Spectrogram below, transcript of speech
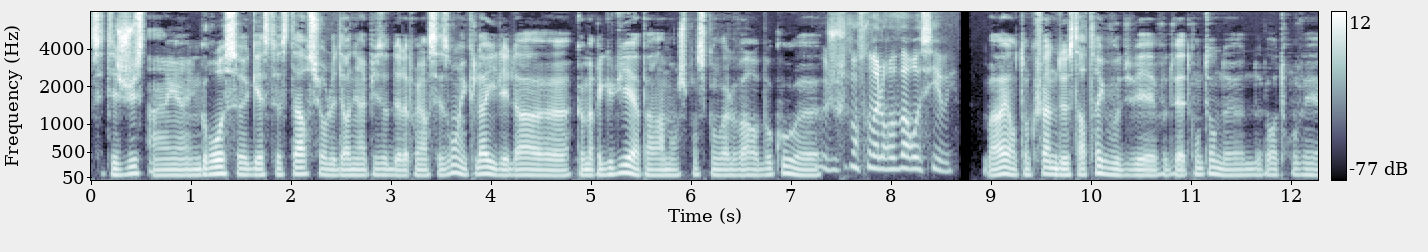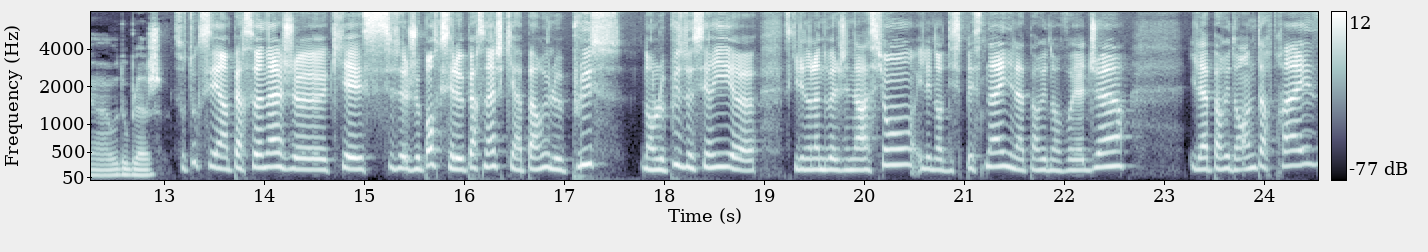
c'était juste un- une grosse guest star sur le dernier épisode de la première saison et que là, il est là euh, comme régulier apparemment. Je pense qu'on va le voir beaucoup. euh. Je pense qu'on va le revoir aussi, oui. Bah ouais, en tant que fan de Star Trek, vous devez, vous devez être content de, de le retrouver euh, au doublage. Surtout que c'est un personnage euh, qui est. Je pense que c'est le personnage qui a apparu le plus dans le plus de séries, euh, parce qu'il est dans la nouvelle génération, il est dans Deep Space Nine, il est apparu dans Voyager, il est apparu dans Enterprise,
